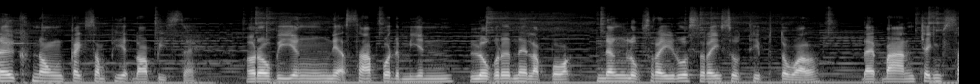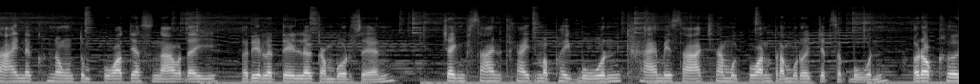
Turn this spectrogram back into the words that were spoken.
នៅក្នុងកិច្ចសម្ភាសដ៏ពិសេសរវាងអ្នកសារព័ត៌មានលោករឺណេឡាពកនិងលោកស្រីរស់សេរីសុធីផ្ទាល់ដែលបានចេញផ្សាយនៅក្នុងទំព័រទស្សនាវដ្តី Reality Le Cambodgian ចេញផ្សាយនៅថ្ងៃទី24ខែមេសាឆ្នាំ1974រកឃើញ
